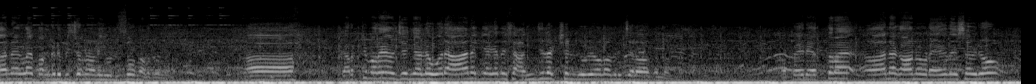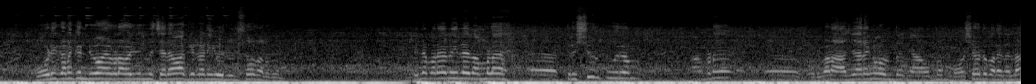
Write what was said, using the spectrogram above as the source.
ആനകളെ പങ്കെടുപ്പിച്ചുകൊണ്ടാണ് ഈ കഴിഞ്ഞാൽ ഒരു ആനയ്ക്ക് ഏകദേശം അഞ്ച് ലക്ഷം രൂപയോളം അവർ ചിലവാക്കുന്നുണ്ട്. അപ്പോൾ അതിൽ എത്ര ആന കാണും ഇവിടെ? ഏകദേശം ഒരു കോടിക്കണക്കിന് രൂപ ഇവിടെ വഴി നിന്ന് ചിലവാക്കിയിട്ടാണ് ഈ ഒരു ഉത്സവം നടക്കുന്നത്. പിന്നെ പറയുന്നില്ലേ നമ്മൾ തൃശ്ശൂർ പൂരം അവിടെ ഒരുപാട് ആചാരങ്ങളുണ്ട്. ഞാൻ ഒന്നും മോശമായിട്ട് പറയുന്നില്ല.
